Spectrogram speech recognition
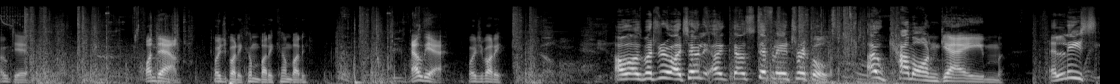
Oh, dear. One down. Where's your buddy? Come, buddy. Come, buddy. Hell yeah. Where's your buddy? Oh, that was my triple. I totally... I, that was definitely a triple. Oh, come on, game. At least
